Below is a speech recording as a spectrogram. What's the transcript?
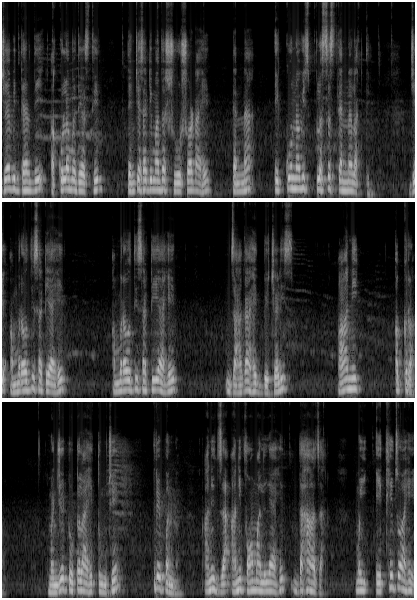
ज्या विद्यार्थी अकोलामध्ये असतील त्यांच्यासाठी माझा शुअर शॉट आहे त्यांना एकोणावीस प्लसच त्यांना लागतील. जे अमरावतीसाठी आहेत अमरावतीसाठी आहेत. जागा आहेत बेचाळीस आणि अकरा. म्हणजे टोटल आहेत तुमचे त्रेपन्न. आणि जा आणि फॉर्म आलेले आहेत दहा हजार. मग येथे जो आहे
